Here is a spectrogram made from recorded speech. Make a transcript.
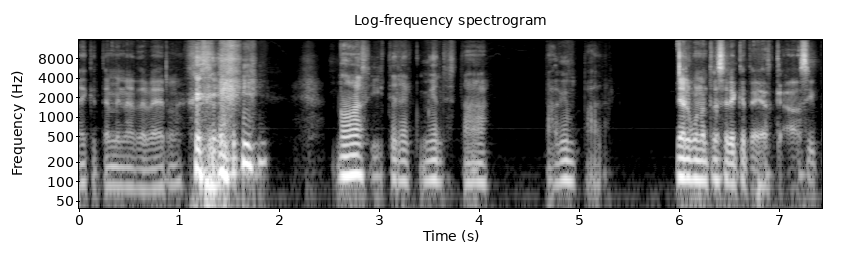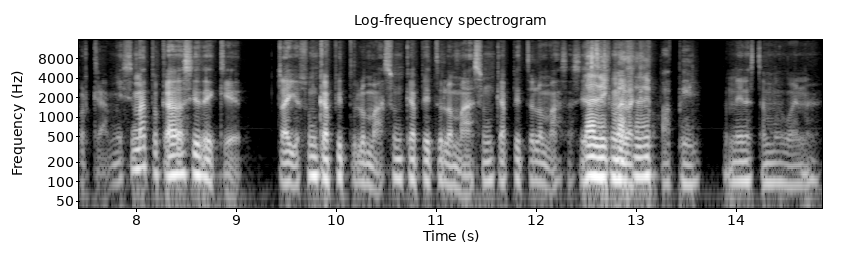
Hay que terminar de verla. no, así te recomiendo, está, está bien padre. ¿Y alguna otra serie que te hayas quedado así? Porque a mí sí me ha tocado así de que rayos un capítulo más, un capítulo más, un capítulo más. Así la de que me la casa de papel. También está muy buena.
